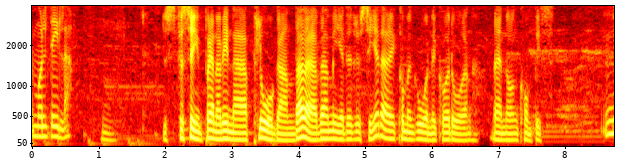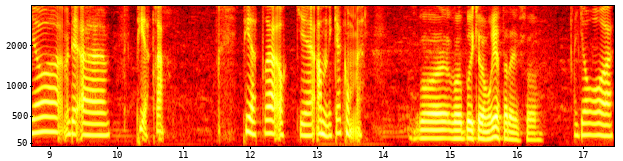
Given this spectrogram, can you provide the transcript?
jag mår lite illa. Du får syn på en av dina plågandar där. Vem är det du ser där kommer gående i korridoren med någon kompis? Ja, men det är Petra. Petra och eh, Annika kommer. Vad, vad brukar de reta dig för? Ja,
